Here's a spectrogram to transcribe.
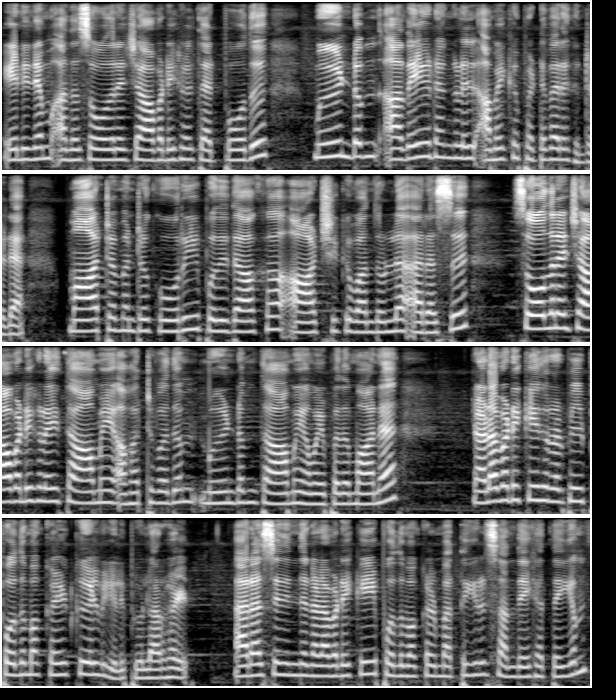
எனினும் அந்த சோதனை சாவடிகள் தற்போது மீண்டும் அதே இடங்களில் அமைக்கப்பட்டு வருகின்றன. மாற்றம் என்று கூறி புதிதாக ஆட்சிக்கு வந்துள்ள அரசு சோதனை சாவடிகளை தாமே அகற்றுவதும் மீண்டும் தாமே அமைப்பதுமான நடவடிக்கை தொடர்பில் பொதுமக்கள் கேள்வி எழுப்பியுள்ளார்கள். அரசின் இந்த நடவடிக்கை பொதுமக்கள் மத்தியில் சந்தேகத்தையும்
